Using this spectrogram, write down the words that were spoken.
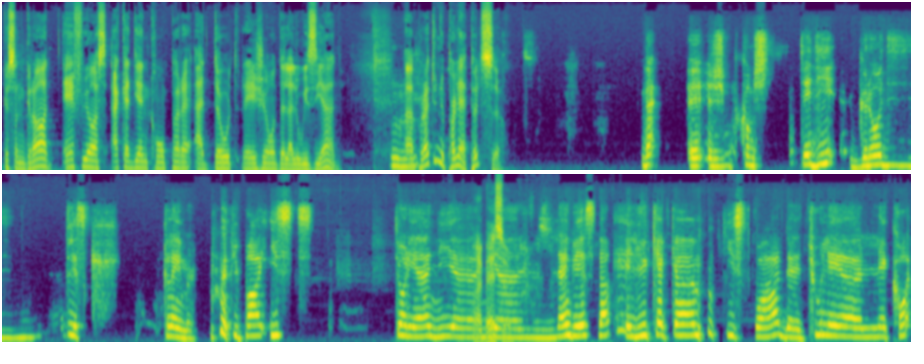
que c'est une grande influence acadienne comparée à d'autres régions de la Louisiane. Mhm. Euh, Pourrais-tu nous parler un peu de ça? Ben, euh, je- comme je t'ai dit, gros disclaimer. je suis pas historien ni, euh, Ouais, bien ni, euh, linguiste. Là. J'ai lu quelques euh, histoires de tous les, euh, les côtes.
